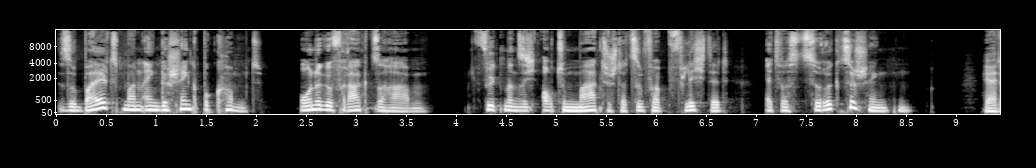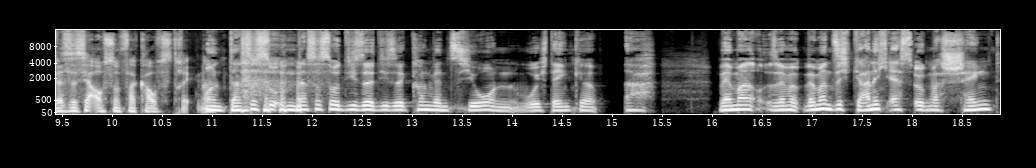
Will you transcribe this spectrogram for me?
sobald man ein Geschenk bekommt, ohne gefragt zu haben, fühlt man sich automatisch dazu verpflichtet, etwas zurückzuschenken. ja, das ist ja auch so ein Verkaufstrick. Ne? Und das ist so, und das ist so diese, diese Konvention, wo ich denke, ach, wenn man, wenn man, wenn man sich gar nicht erst irgendwas schenkt,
